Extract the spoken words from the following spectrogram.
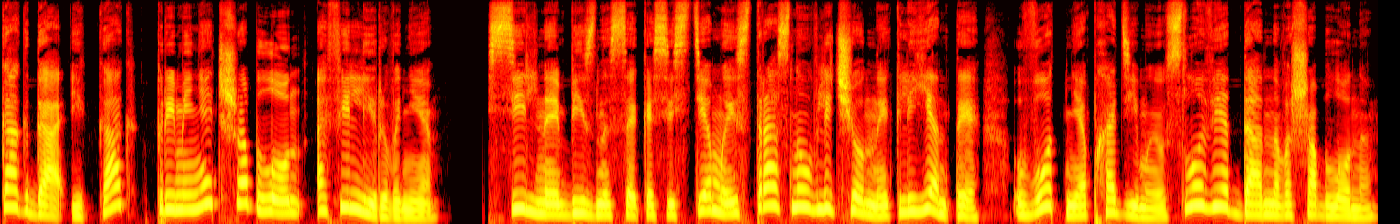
Когда и как применять шаблон аффилирования? Сильная бизнес-экосистема и страстно увлеченные клиенты — вот необходимые условия данного шаблона.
